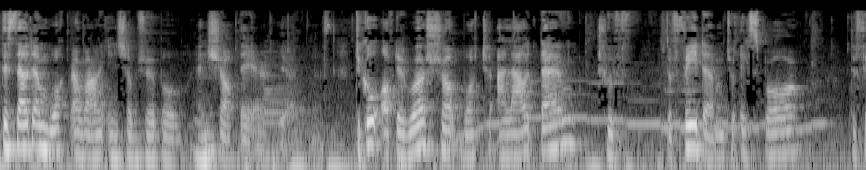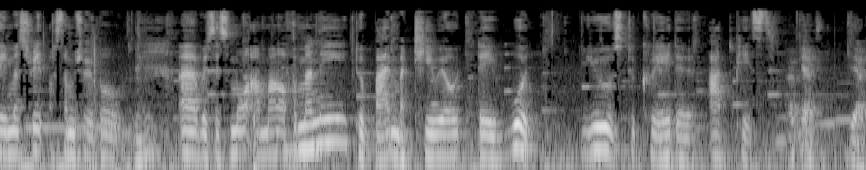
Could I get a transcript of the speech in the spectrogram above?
they seldom walk around in Shui Po and shop there. Yeah. Yes. The goal of the workshop was to allow them to, to freedom to explore the famous street of Shui Po uh, with a small amount of money to buy material they would use to create the art piece. Okay. Yeah.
